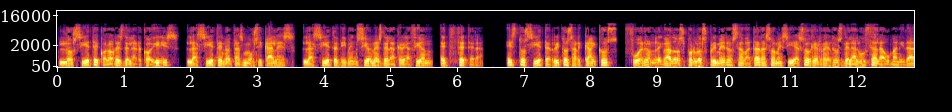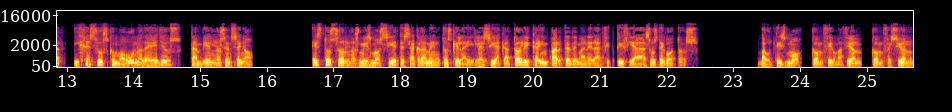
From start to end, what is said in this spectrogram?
los siete colores del arco iris, las siete notas musicales, las siete dimensiones de la creación, etc. Estos siete ritos arcaicos, fueron legados por los primeros avataras o mesías o guerreros de la luz a la humanidad, y Jesús como uno de ellos, también los enseñó. Estos son los mismos siete sacramentos que la Iglesia Católica imparte de manera ficticia a sus devotos. Bautismo, confirmación, confesión,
